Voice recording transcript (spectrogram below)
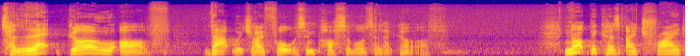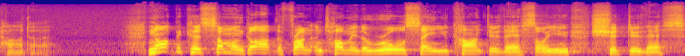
to let go of that which I thought was impossible to let go of. Not because I tried harder. Not because someone got up the front and told me the rules say you can't do this or you should do this.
